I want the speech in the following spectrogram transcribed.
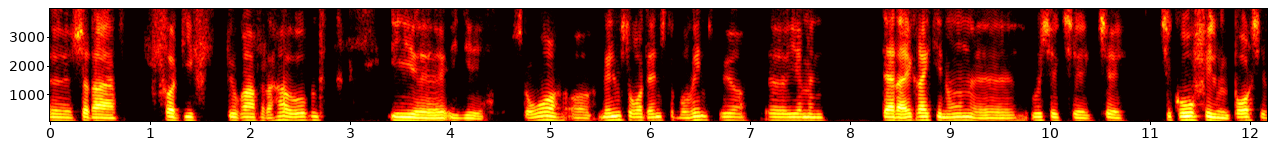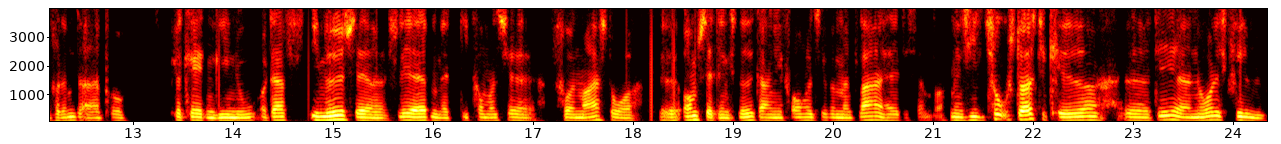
øh, så der er for de biografer, der har åbent i, øh, i de store og mellemstore danske provinsbyer, øh, jamen, der er der ikke rigtig nogen øh, udsigt til, til, til gode film, bortset fra dem, der er på plakaten lige nu. Og der imødeser flere af dem, at de kommer til at få en meget stor øh, omsætningsnedgang i forhold til, hvad man plejer at have i december. Men de to største kæder, øh, det er Nordisk Film,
